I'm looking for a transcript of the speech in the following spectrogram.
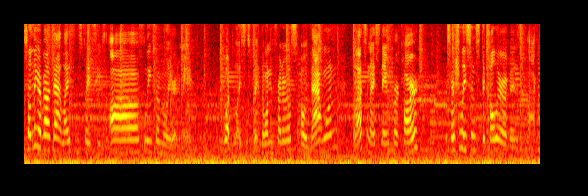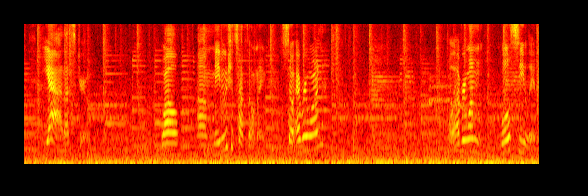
Something about that license plate seems awfully familiar to me. What license plate? The one in front of us? Oh, that one? Well, that's a nice name for a car. Especially since the color of it is black. Yeah, that's true. Well, um, maybe we should stop filming. So, everyone. Well, everyone, we'll see you later.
